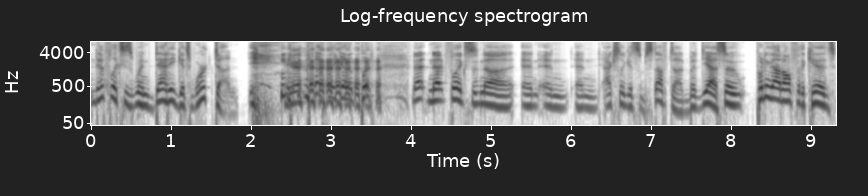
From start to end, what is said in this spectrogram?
Netflix is when Daddy gets work done. they gotta put net Netflix and uh and and and actually get some stuff done. But yeah, so putting that on for the kids,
